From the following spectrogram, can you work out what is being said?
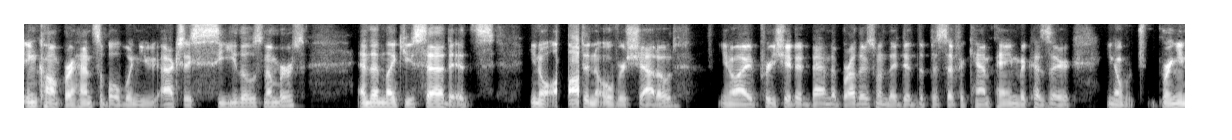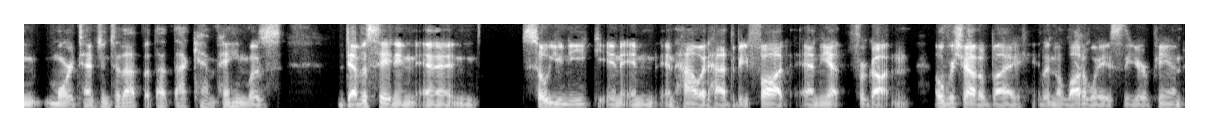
incomprehensible when you actually see those numbers and then like you said it's you know often overshadowed you know, I appreciated Band of Brothers when they did the Pacific campaign because they're, you know, bringing more attention to that. But that that campaign was devastating and so unique in in in how it had to be fought, and yet forgotten, overshadowed by, in a lot of ways, the European.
